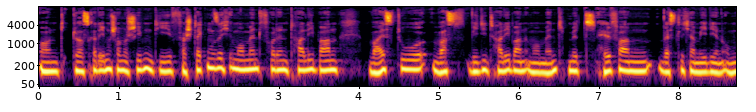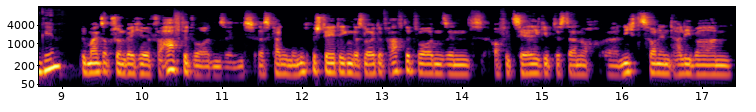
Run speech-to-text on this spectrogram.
Und du hast gerade eben schon beschrieben, die verstecken sich im Moment vor den Taliban. Weißt du, was, wie die Taliban im Moment mit Helfern westlicher Medien umgehen? Du meinst, ob schon welche verhaftet worden sind. Das kann ich mir nicht bestätigen, dass Leute verhaftet worden sind. Offiziell gibt es da noch äh, nichts von den Taliban.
